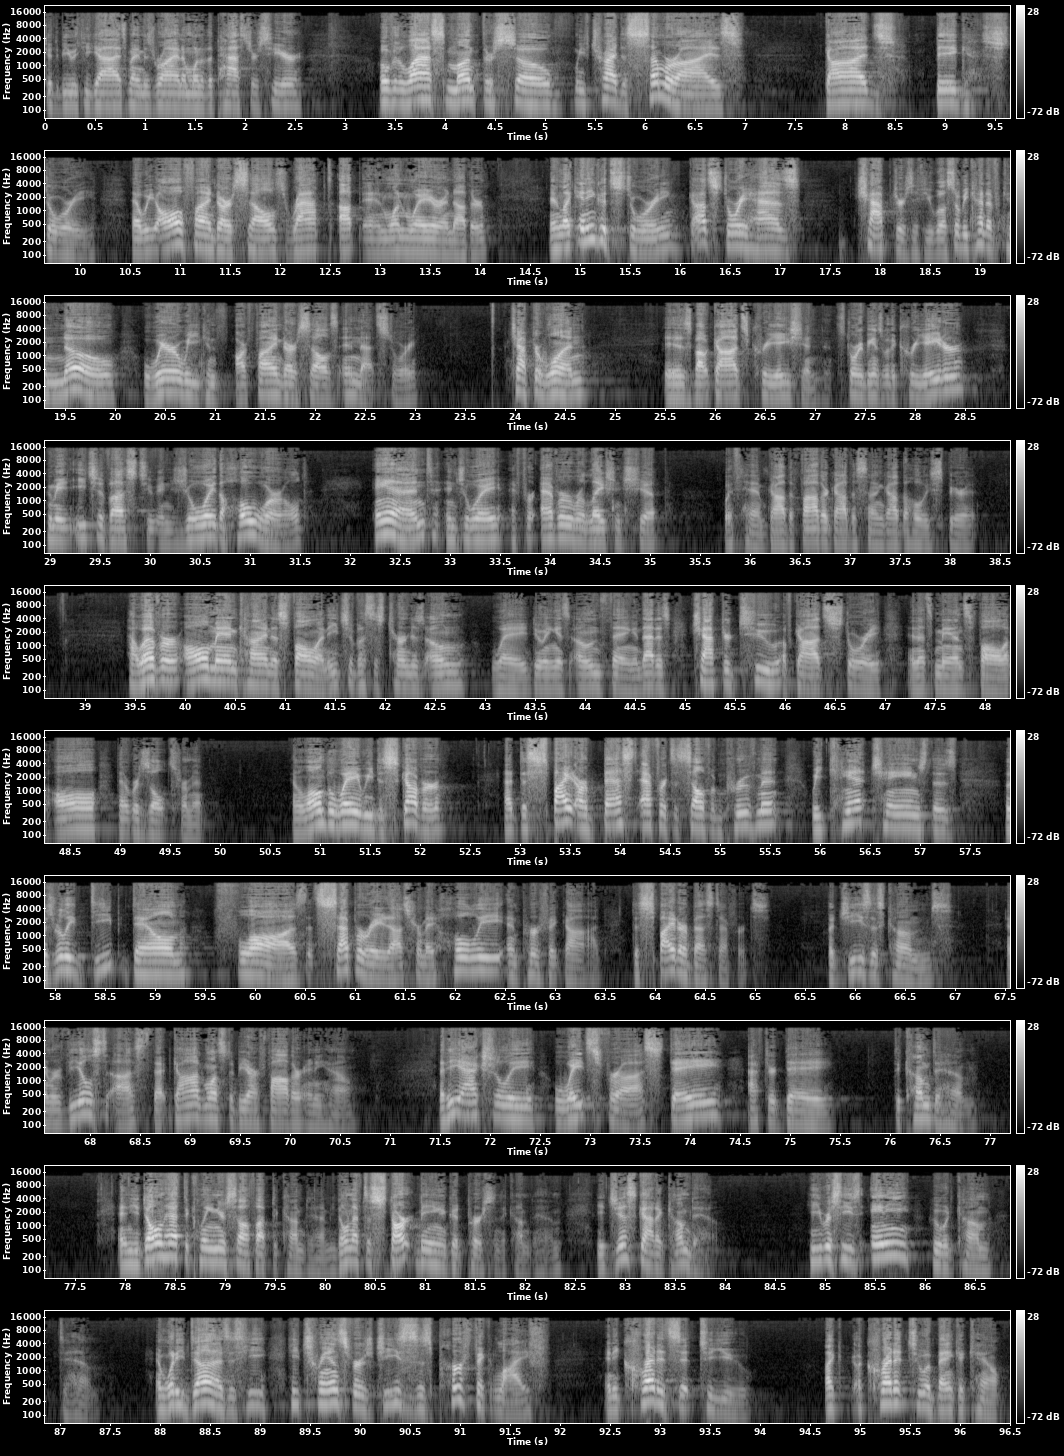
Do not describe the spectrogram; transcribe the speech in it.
Good to be with you guys. My name is Ryan. I'm one of the pastors here. Over the last month or so, we've tried to summarize God's big story that we all find ourselves wrapped up in one way or another. And like any good story, God's story has chapters, if you will, so we kind of can know where we can find ourselves in that story. Chapter 1 is about God's creation. The story begins with a creator who made each of us to enjoy the whole world and enjoy a forever relationship with him. God the Father, God the Son, God the Holy Spirit. However, all mankind has fallen. Each of us has turned his own way, doing his own thing. And that is chapter 2 of God's story, and that's man's fall and all that results from it. And along the way, we discover that despite our best efforts at self-improvement, we can't change those those really deep down flaws that separate us from a holy and perfect God, despite our best efforts. But Jesus comes and reveals to us that God wants to be our Father anyhow. That he actually waits for us day after day to come to him. And you don't have to clean yourself up to come to him. You don't have to start being a good person to come to him. You just got to come to him. He receives any who would come to him. And what he does is he, he transfers Jesus' perfect life and he credits it to you, like a credit to a bank account.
